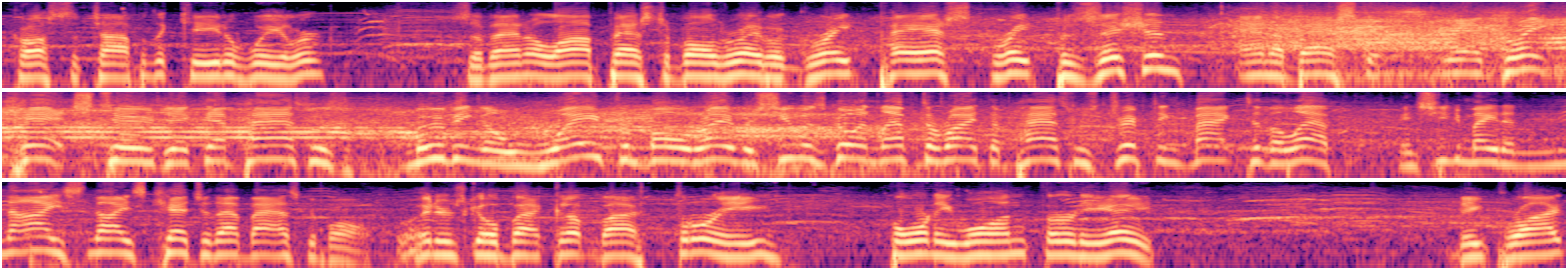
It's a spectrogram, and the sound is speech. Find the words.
across the top of the key to Wheeler. Savannah lob pass to Boldreva. Great pass, great position, and a basket. Yeah, great catch too, Dick. That pass was moving away from Boldreva. She was going left to right. The pass was drifting back to the left, and she made a nice, nice catch of that basketball. Raiders go back up by three, 41-38. Deep right,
